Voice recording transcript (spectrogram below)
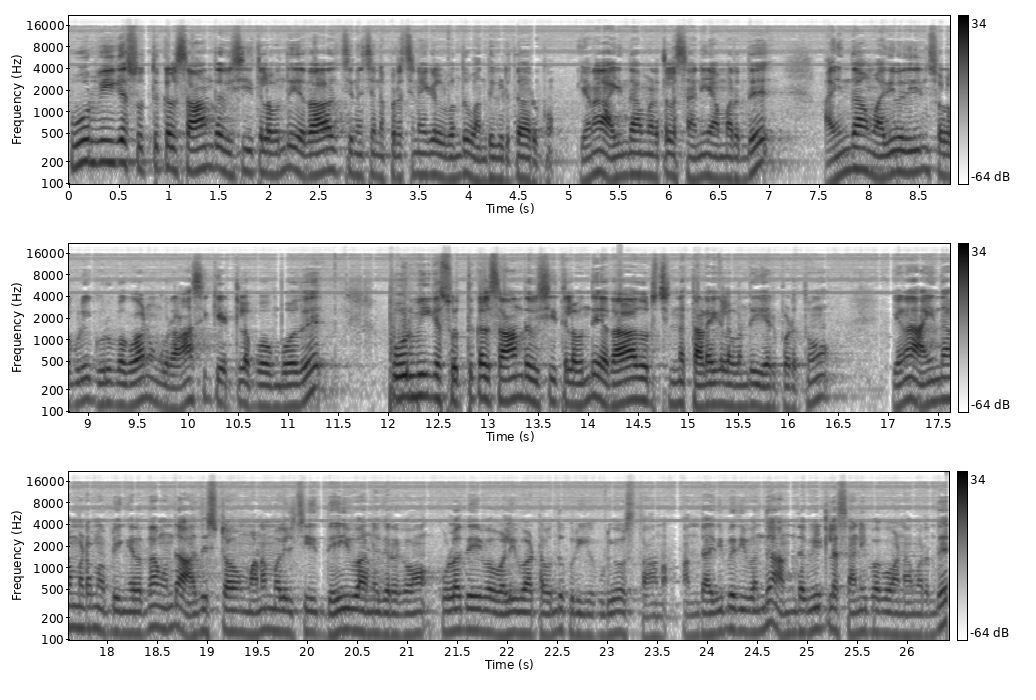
பூர்வீக சொத்துக்கள் சார்ந்த விஷயத்தில் வந்து ஏதாவது சின்ன சின்ன பிரச்சனைகள் வந்து வந்துக்கிட்டு தான் இருக்கும். ஏன்னா ஐந்தாம் இடத்துல சனி அமர்ந்து ஐந்தாம் அதிபதினு சொல்லக்கூடிய குரு பகவான் உங்கள் ராசிக்கு எட்டில் போகும்போது பூர்வீக சொத்துக்கள் சார்ந்த விஷயத்தில் வந்து ஏதாவது ஒரு சின்ன தடைகளை வந்து ஏற்படுத்தும். ஏன்னா ஐந்தாம் இடம் அப்படிங்கிறது தான் வந்து அதிர்ஷ்டம் மன மகிழ்ச்சி தெய்வ அனுகிரகம் குலதெய்வ வழிபாட்டை வந்து குறிக்கக்கூடிய ஒரு ஸ்தானம். அந்த அதிபதி வந்து அந்த வீட்டில் சனி பகவான் அமர்ந்து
